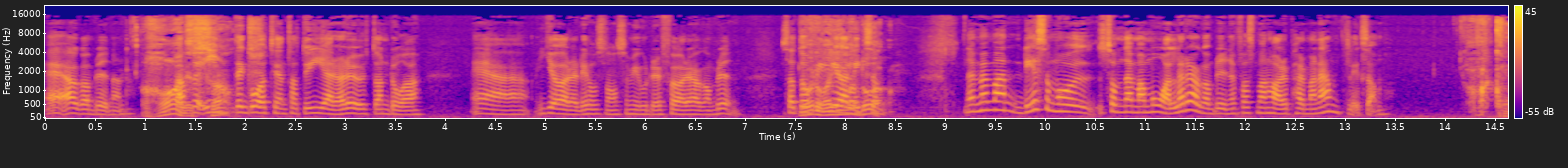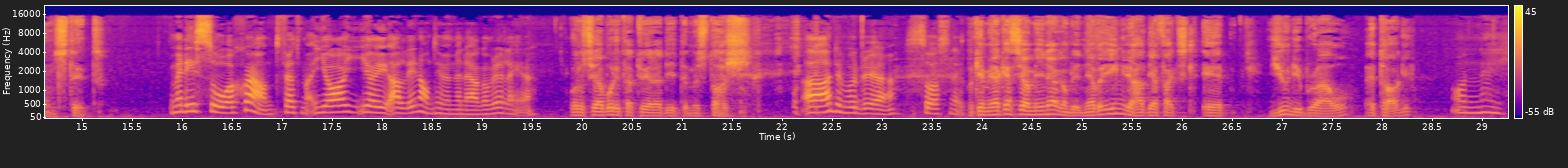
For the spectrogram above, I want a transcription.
eh, ögonbrynen. Jaha, alltså det är sant. inte gå till en tatuerare utan då eh, göra det hos någon som gjorde det för ögonbryn. Så att då Då, då, jag liksom... då? Nej men man, det är som, att, som när man målar ögonbrynen fast man har det permanent liksom. Ja, vad konstigt. Men det är så skönt för att man, jag gör ju aldrig någonting med mina ögonbryn längre. Och då så jag borde tatuera dit en mustasch. Ja det borde du göra. Så snyggt. Okej, men jag kan säga om mina ögonbryn. När jag var yngre hade jag faktiskt eh, unibrow ett tag. Åh nej.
